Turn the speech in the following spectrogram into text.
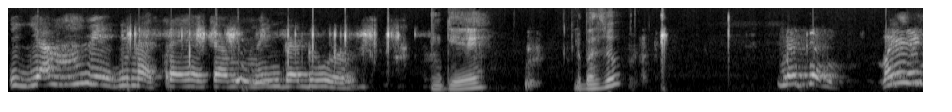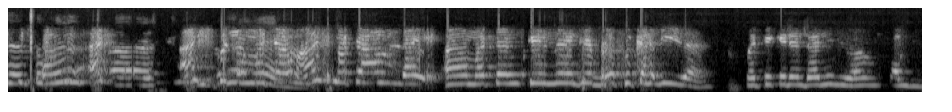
dia ambil dia nak try macam main gaduh. Okay. Lepas tu? Macam macam Dia satu kita, kali, Ais, uh, Ais pernah kan? macam Ais macam like uh, macam kena dia berapa kali lah. Macam kena Dani berapa kali.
